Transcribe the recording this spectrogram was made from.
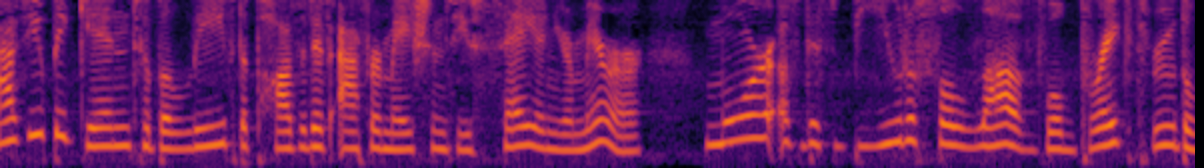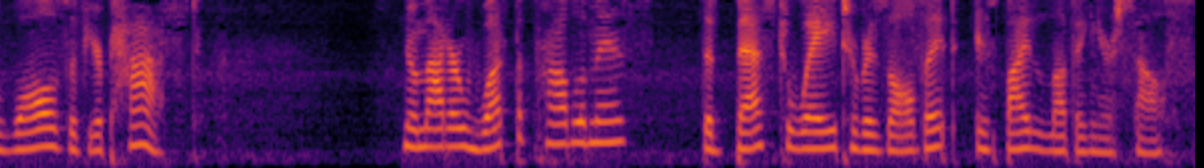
As you begin to believe the positive affirmations you say in your mirror, more of this beautiful love will break through the walls of your past. No matter what the problem is, the best way to resolve it is by loving yourself.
